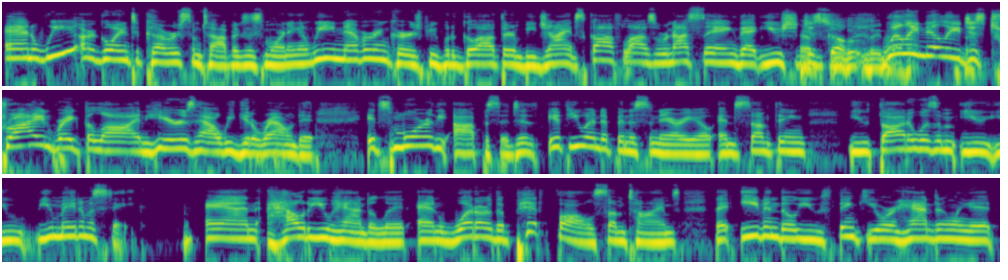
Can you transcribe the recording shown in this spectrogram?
And we are going to cover some topics this morning. And we never encourage people to go out there and be giant scofflaws. We're not saying that you should just Absolutely go willy nilly, just try and break the law. And here's how we get around it. It's more the opposite. If you end up in a scenario and something you thought it was a, you you you made a mistake. And how do you handle it? And what are the pitfalls sometimes that even though you think you're handling it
